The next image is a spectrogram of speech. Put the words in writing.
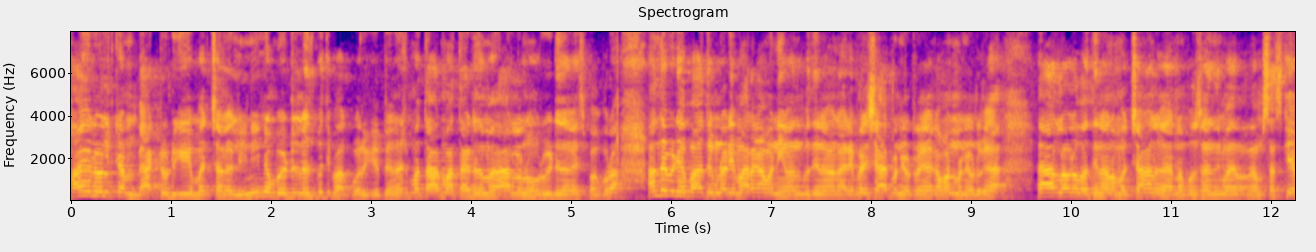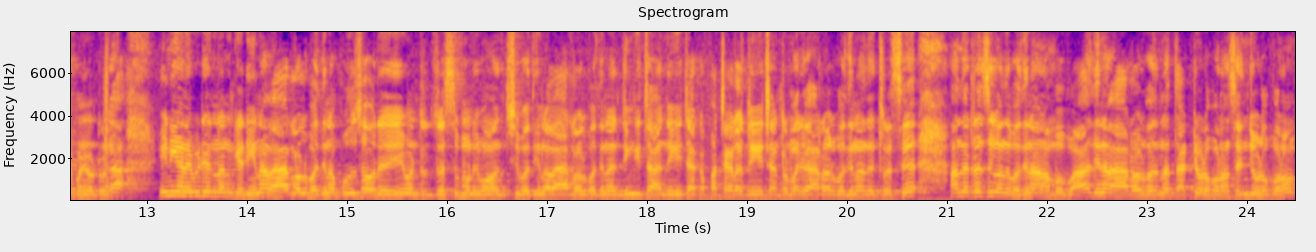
Hi welcome back to game channel இனி நம்ம வீட்டில் இதை பற்றி பார்க்க போகிறோம் தினேஷ் மற்ற ஆறு வேறு ஒரு வீடியோ தான் guys பார்க்க போகிறோம் அந்த வீடியோ பார்த்துக்கு முன்னாடி மறக்காம நீங்கள் வந்து பார்த்தீங்கன்னா நிறைய பேர் ஷேர் பண்ணி விட்ருங்க கமெண்ட் பண்ணி விட்ருங்க வேறு லெவலில் பார்த்தீங்கன்னா நம்ம சேனல் வேறு புதுசாக மறக்காம சப்ஸ்கிரைப் பண்ணி விட்ருங்க இன்றைக்கான வீடியோ என்னென்னு கேட்டிங்கன்னா வேறு லெவலில் பார்த்தீங்கன்னா புதுசாக ஒரு ஈவெண்ட் ட்ரெஸ் மூலிமா வந்துச்சு பார்த்தீங்கன்னா வேறு லெவல் பார்த்தீங்கன்னா ஜிங்கிச்சா ஜிங்கிச்சா பச்சை கலர் ஜிங்கிச்சான்ற மாதிரி வேறு லெவல் பார்த்தீங்கன்னா அந்த ட்ரெஸ்ஸு அந்த ட்ரெஸ்ஸுக்கு வந்து பார்த்தீங்கன்னா நம்ம பார்த்தீங்கன்னா வேறு லெவல் பார்த்தீங்கன்னா தட்டி விட போகிறோம் செஞ்சு விட போகிறோம்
